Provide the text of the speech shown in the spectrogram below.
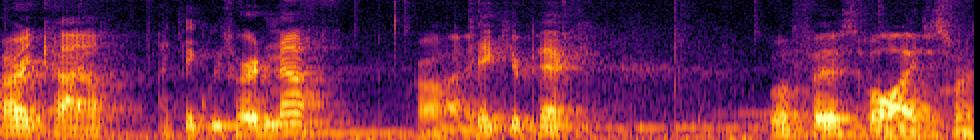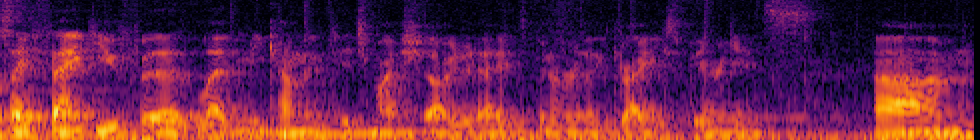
All right, Kyle. I think we've heard enough. All right. Take your pick. Well, first of all, I just want to say thank you for letting me come and pitch my show today. It's been a really great experience. Um,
